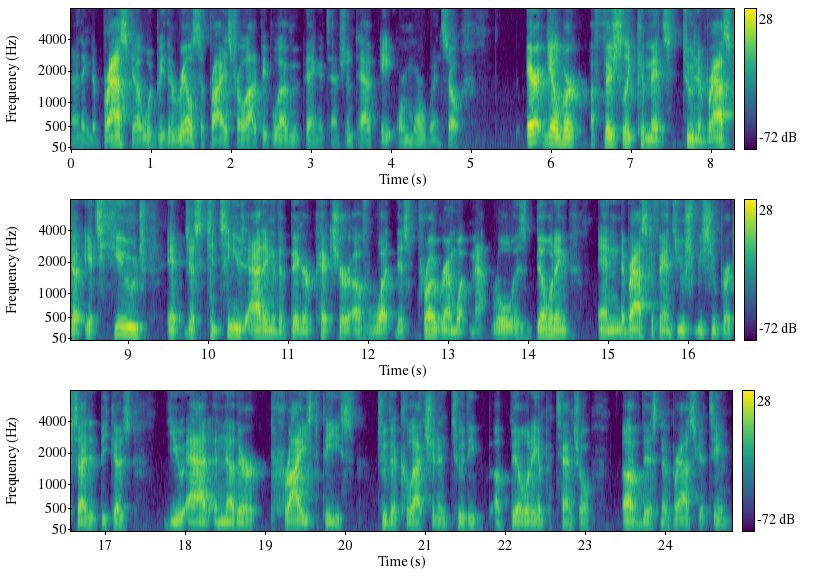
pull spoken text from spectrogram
And I think Nebraska would be the real surprise for a lot of people who haven't been paying attention to have eight or more wins. So Arik Gilbert officially commits to Nebraska. It's huge. It just continues adding the bigger picture of what this program, what Matt Rhule is building. And Nebraska fans, you should be super excited because you add another prized piece to the collection and to the ability and potential of this Nebraska team.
